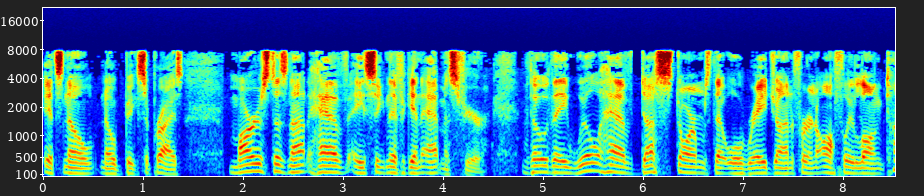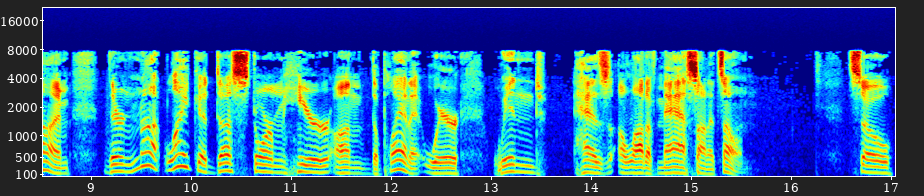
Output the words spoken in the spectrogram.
it's no no big surprise. Mars does not have a significant atmosphere, though they will have dust storms that will rage on for an awfully long time. They're not like a dust storm here on the planet where wind has a lot of mass on its own. So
